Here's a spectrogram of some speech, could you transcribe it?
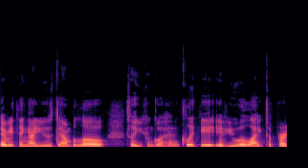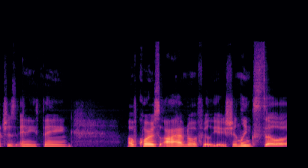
everything I use down below so you can go ahead and click it if you would like to purchase anything. Of course, I have no affiliation links, so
